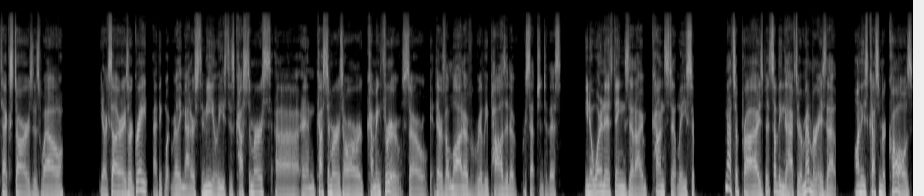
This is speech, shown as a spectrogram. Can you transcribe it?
Techstars as well. You know, accelerators are great. I think what really matters to me, at least, is customers, uh, and customers are coming through. So there's a lot of really positive reception to this. You know, one of the things that I'm constantly su- not surprised, but something to have to remember is that on these customer calls,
